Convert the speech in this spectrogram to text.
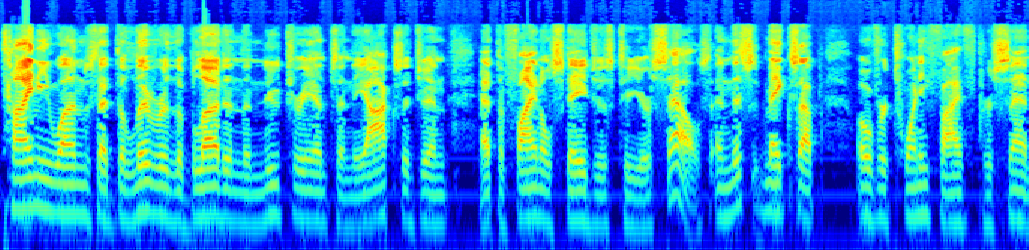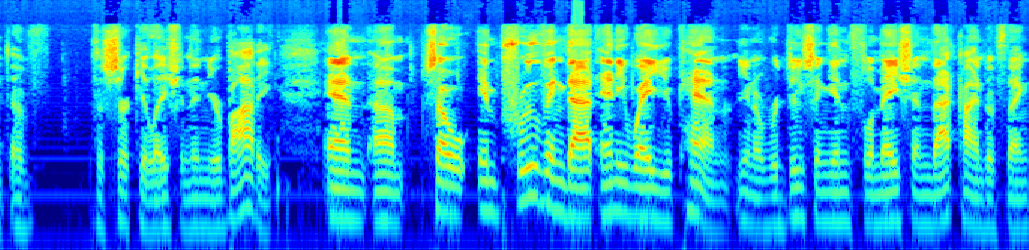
tiny ones that deliver the blood and the nutrients and the oxygen at the final stages to your cells. And this makes up over 25% of the circulation in your body. And um, so improving that any way you can, you know, reducing inflammation, that kind of thing,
